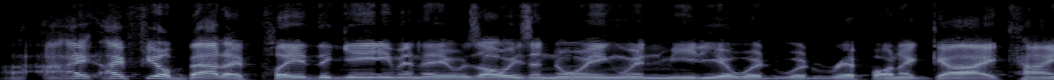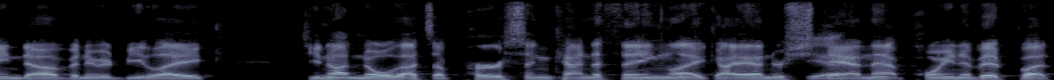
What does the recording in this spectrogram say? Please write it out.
I, I feel bad. I've played the game, and it was always annoying when media would would rip on a guy, kind of, and it would be like, "Do you not know that's a person?" kind of thing. Like I understand yeah. that point of it, but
